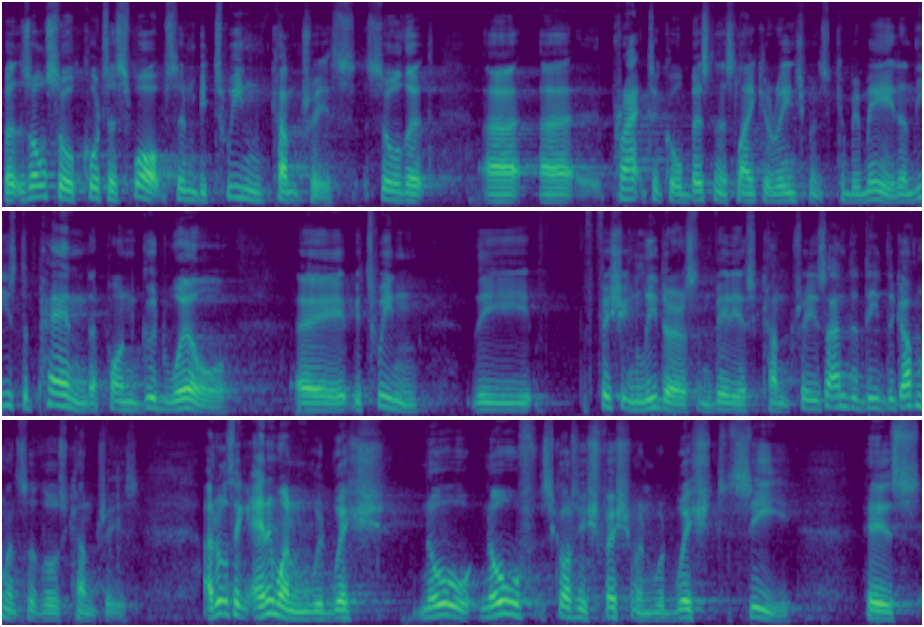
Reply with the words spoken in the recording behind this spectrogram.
but there's also quota swaps in between countries so that uh, uh, practical business-like arrangements can be made, and these depend upon goodwill uh, between the the fishing leaders in various countries and indeed the governments of those countries. I don't think anyone would wish, no, no Scottish fisherman would wish to see his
